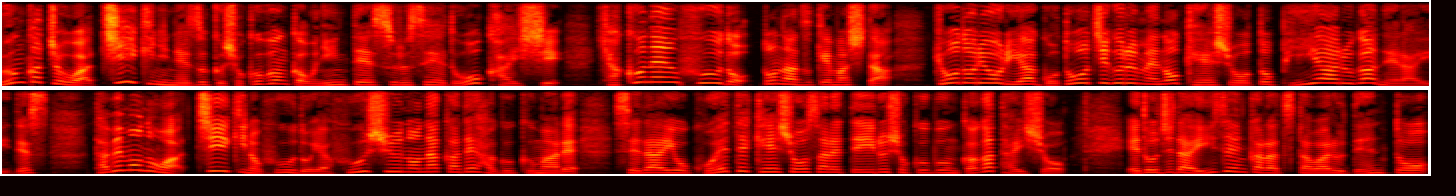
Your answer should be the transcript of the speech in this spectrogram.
文化庁は地域に根付く食文化を認定する制度を開始。100年フードと名付けました。郷土料理やご当地グルメの継承と PR が狙いです。食べ物は地域の風土や風習の中で育まれ世代を超えて継承されている食文化が対象。江戸時代以前から伝わる伝統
